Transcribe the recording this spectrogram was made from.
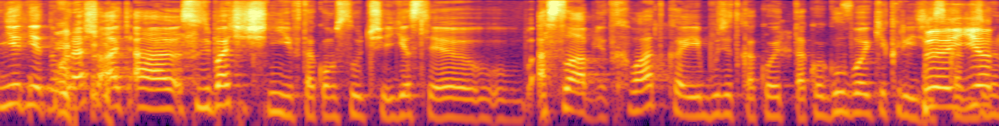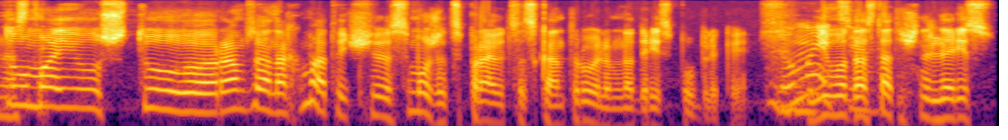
Нет, нет, ну хорошо. А, а судьба Чечни в таком случае, если ослабнет хватка и будет какой-то такой глубокий кризис? Да, я думаю, что Рамзан Ахматович сможет справиться с контролем над республикой. Думаете? У него достаточно для рес...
